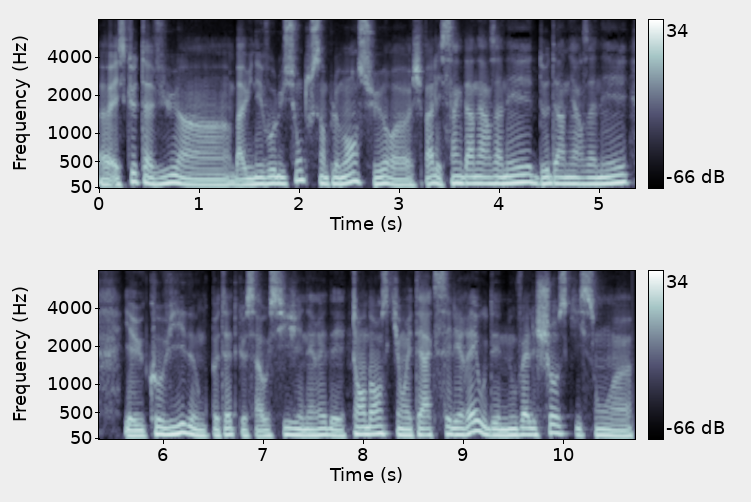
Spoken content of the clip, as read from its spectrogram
Est-ce que tu as vu un, bah, une évolution tout simplement sur, je sais pas, les cinq dernières années, deux dernières années? Il y a eu Covid, donc peut-être que ça a aussi généré des tendances qui ont été accélérées ou des nouvelles choses qui sont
